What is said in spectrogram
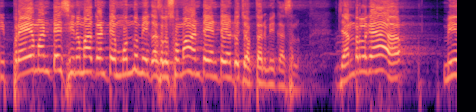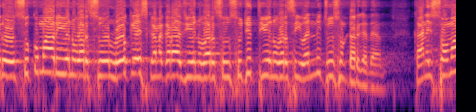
ఈ ప్రేమ అంటే సినిమా కంటే ముందు మీకు అసలు సుమ అంటే ఏంటో ఏంటో చెప్తాను మీకు అసలు జనరల్గా మీరు Sukumar universe Lokesh Kanagaraj universe Sujeeth universe ఇవన్నీ చూసుంటారు కదా. కానీ సుమా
